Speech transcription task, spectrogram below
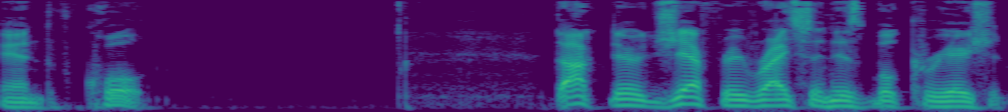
End of quote. Dr. Jeffrey writes in his book Creation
